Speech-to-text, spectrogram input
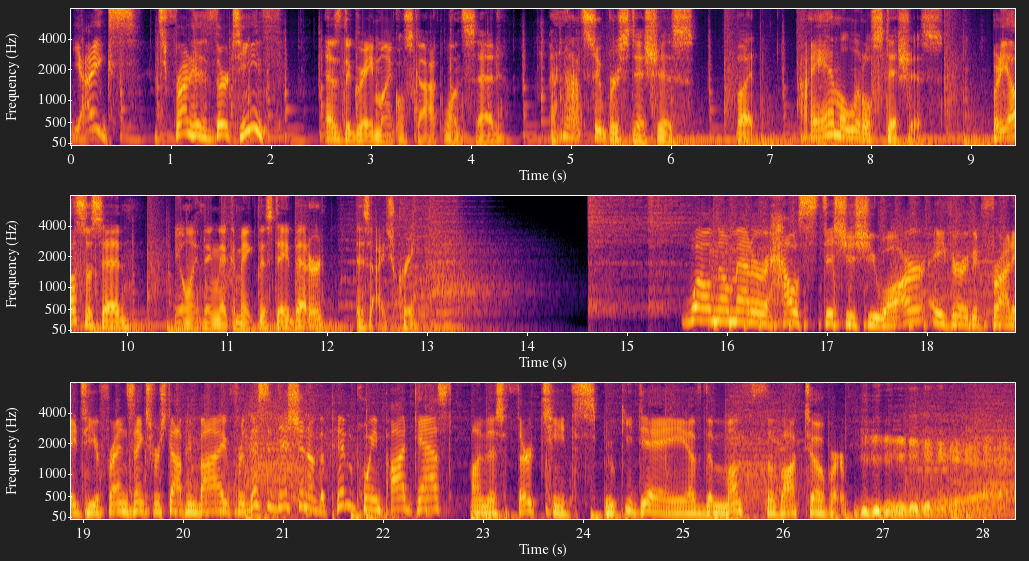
Yikes! It's Friday the 13th. As the great Michael Scott once said, I'm not superstitious, but I am a little stitious. But he also said, the only thing that can make this day better is ice cream. Well, no matter how stitious you are, a very good Friday to your friends. Thanks for stopping by for this edition of the Pinpoint Podcast on this 13th spooky day of the month of October.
